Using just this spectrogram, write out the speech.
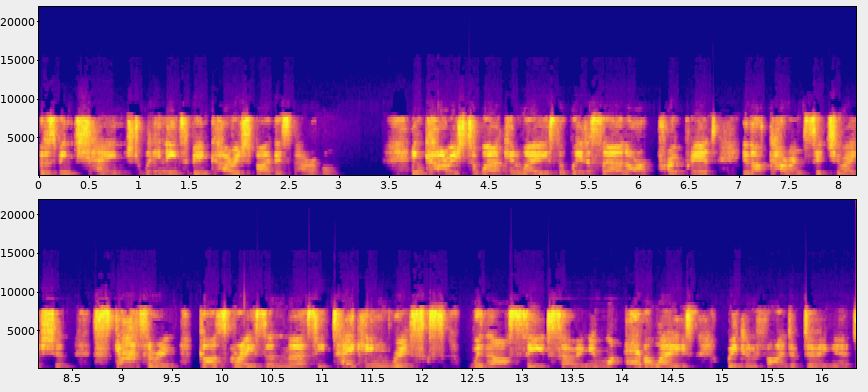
that has been changed. We need to be encouraged by this parable, encouraged to work in ways that we discern are appropriate in our current situation, scattering God's grace and mercy, taking risks with our seed sowing in whatever ways we can find of doing it.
